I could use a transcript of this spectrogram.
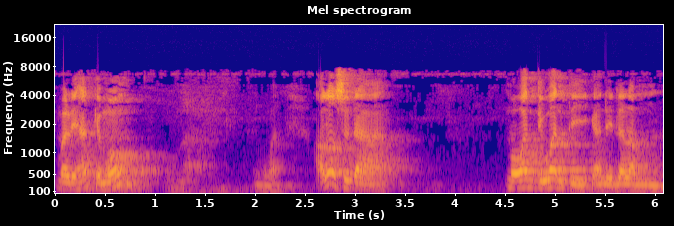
melihat kemungkaran. Allah sudah mewanti-wanti kan di dalam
